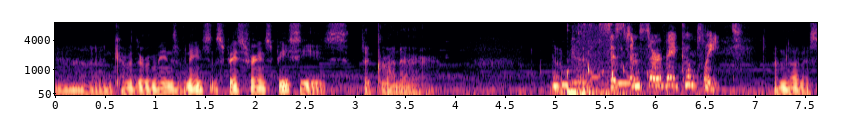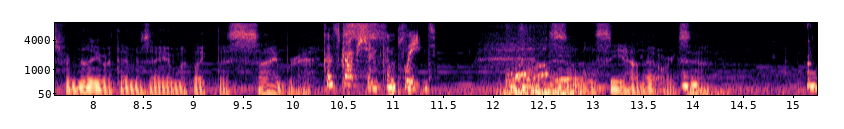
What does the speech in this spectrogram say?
Yeah, uncovered the remains of an ancient spacefaring species. The Grunner. Okay. System survey complete. I'm not as familiar with them as I am with like the Cybrex. Construction complete. So we'll see how that works out.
